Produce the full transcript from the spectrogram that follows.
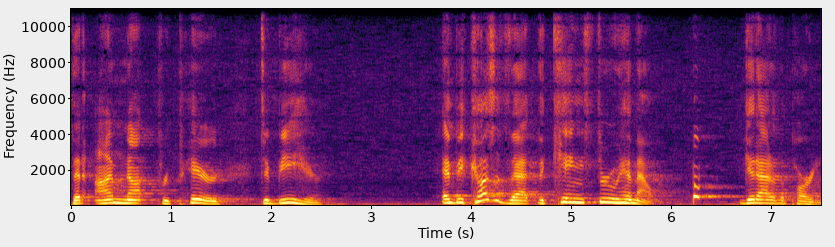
that I'm not prepared to be here. And because of that, the king threw him out. Boop, get out of the party.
